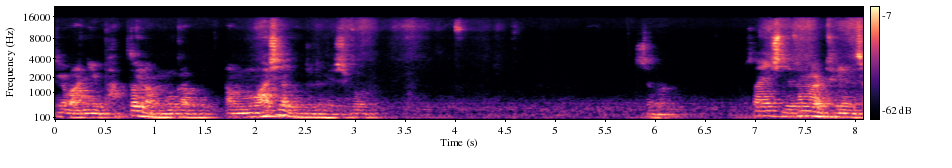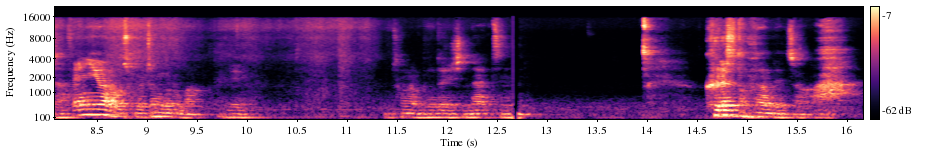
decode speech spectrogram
제가 많이 봤던 안무가 안무 하시는 분들도 계시고. 진짜 막 사인 씨들 선물 드리는데 제가 팬이에요라고 적을 정도로 막 되게 엄청난 분들이신데 하여튼. 그래서 더 부담됐죠. 아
